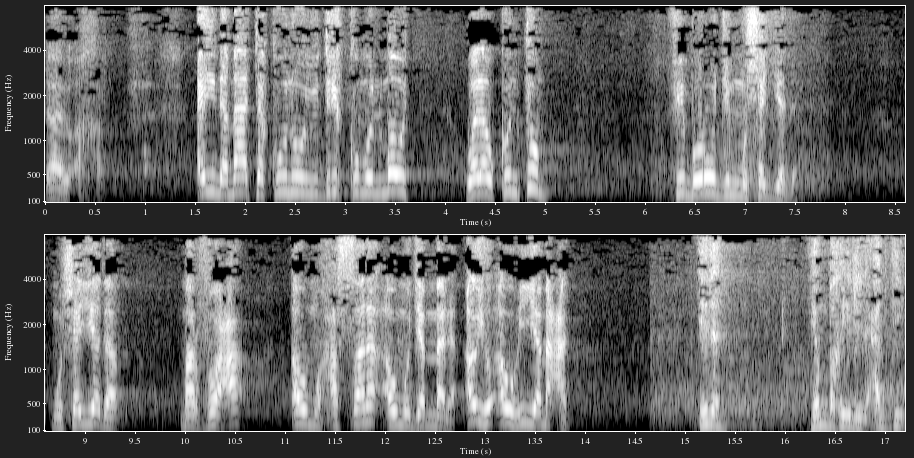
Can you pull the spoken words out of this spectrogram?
لا يؤخر. أينما تكونوا يدرككم الموت ولو كنتم في بروج مشيدة. مشيدة مرفوعة أو محصنة أو مجملة أو أو هي معا. إذا ينبغي للعبد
